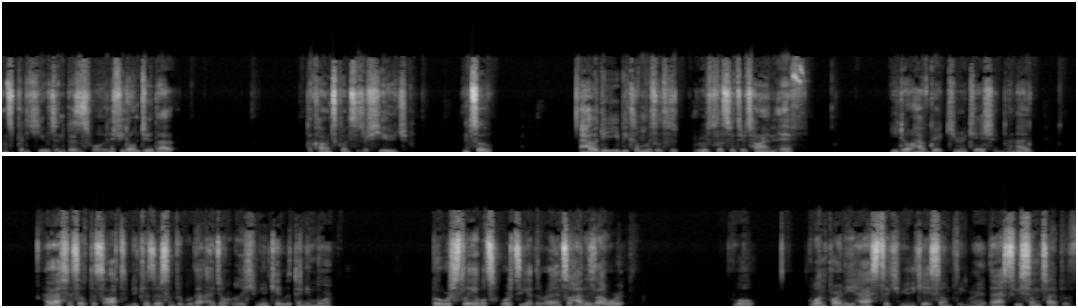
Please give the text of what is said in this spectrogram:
that's pretty huge in the business world and if you don't do that the consequences are huge and so how do you become ruthless, ruthless with your time if you don't have great communication and i I've asked myself this often because there's some people that I don't really communicate with anymore, but we're still able to work together, right? And so, how does that work? Well, one party has to communicate something, right? There has to be some type of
